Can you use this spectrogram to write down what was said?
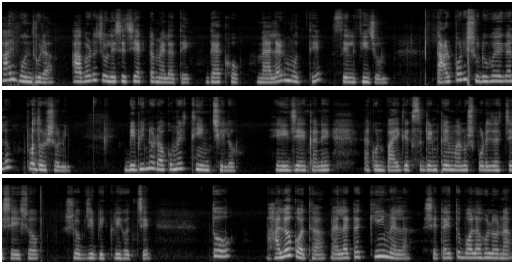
হাই বন্ধুরা, আবারও চলে এসেছি একটা মেলাতে। দেখো, মেলার মধ্যে সেলফি জোন। তারপরে শুরু হয়ে গেল প্রদর্শনী। বিভিন্ন রকমের থিম ছিল। এই যে এখানে এখন বাইক অ্যাক্সিডেন্ট হয়ে মানুষ পড়ে যাচ্ছে, সেই সব সবজি বিক্রি হচ্ছে। তো ভালো কথা, মেলাটা কি মেলা? সেটাই তো বলা হলো না।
